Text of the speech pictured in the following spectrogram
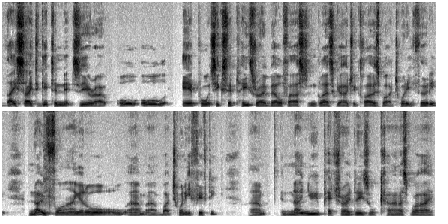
they say to get to net zero, all all airports except Heathrow, Belfast, and Glasgow to close by 2030. No flying at all um, uh, by 2050. Um, and no new petro diesel cars by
